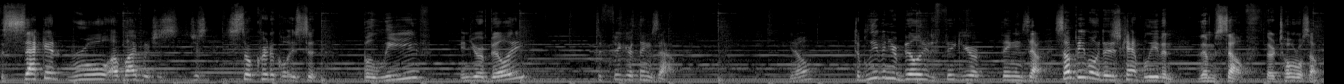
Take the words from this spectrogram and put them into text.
The second rule of life, which is just so critical, is to believe in your ability to figure things out. You know, to believe in your ability to figure things out. Some people they just can't believe in themselves, their total self.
